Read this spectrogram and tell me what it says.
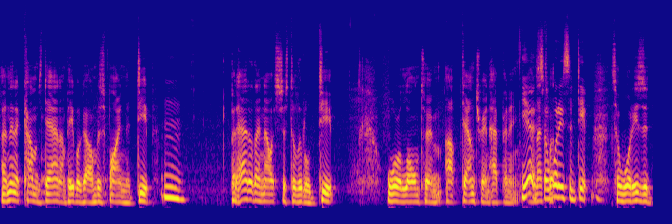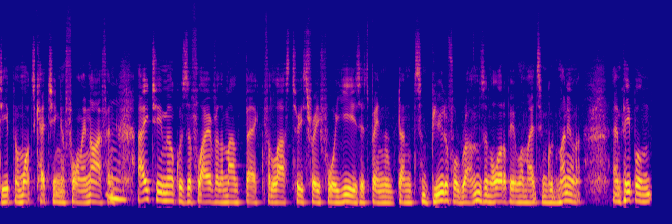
and then it comes down, and people go, "I'm just buying the dip." Mm. But how do they know it's just a little dip, or a long-term up downtrend happening? yeah. So what is a dip? so what is a dip and what's catching a falling knife? And Mm. A2 milk was the flavour of the month back for the last two, three, four years. It's been done some beautiful runs and a lot of people have made some good money on it. And people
